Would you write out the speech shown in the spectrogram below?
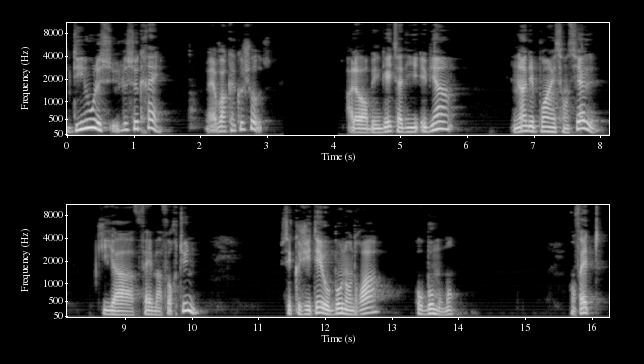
dis-nous le, secret. Il va y avoir quelque chose. Alors Bill Gates a dit, eh bien, l'un des points essentiels qui a fait ma fortune, c'est que j'étais au bon endroit, au bon moment. En fait,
